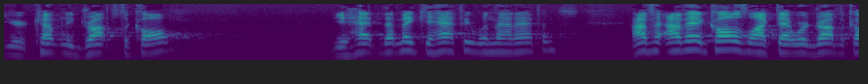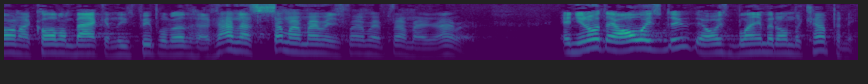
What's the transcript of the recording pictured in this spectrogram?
your company drops the call? You ha- that make you happy when that happens? I've, I've had calls like that where I drop the call and I call them back and these people on the other side, I'm not, somewhere, and you know what they always do? They always blame it on the company.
